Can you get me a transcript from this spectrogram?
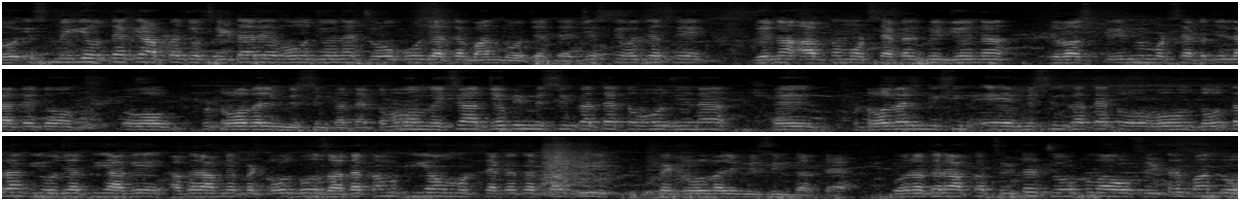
تو اس میں یہ ہوتا ہے کہ آپ کا جو فلٹر ہے وہ جو ہے نا چوک ہو جاتا ہے، بند ہو جاتا ہے، جس کی وجہ سے جو ہے نا آپ کا موٹر سائیکل بھی جو ہے نا جب آپ اسپیڈ میں موٹر سائیکل چلاتے تو وہ پٹرول والی مسنگ کرتا ہے۔ تو وہ ہمیشہ جب بھی مسنگ کرتا ہے تو وہ جو ہے نا پٹرول والی مسنگ مسنگ کرتا ہے تو وہ دو طرح کی ہو جاتی ہے۔ آگے اگر آپ نے پیٹرول بہت زیادہ کم کیا ہو موٹر سائیکل کا، تب بھی پیٹرول والی مسنگ کرتا ہے۔ اور اگر آپ کا فلٹر چوک ہوا ہو، فلٹر بند ہو،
